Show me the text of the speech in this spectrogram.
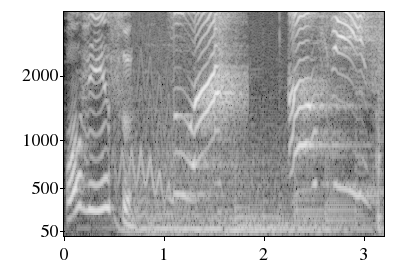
ouve isso! Luar, ouve isso!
